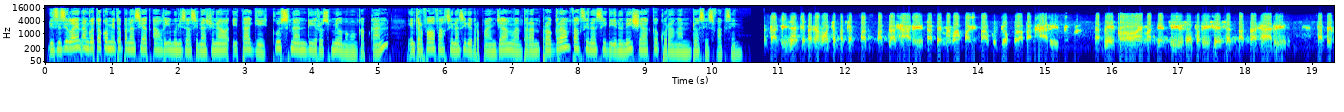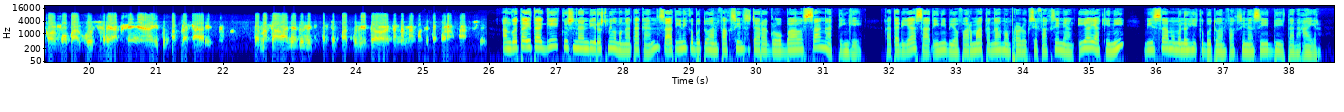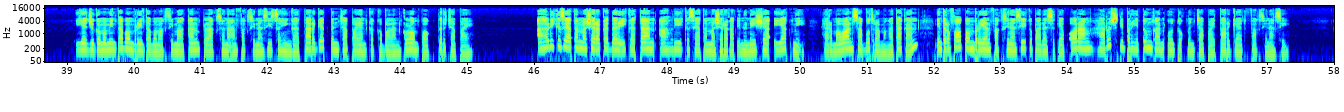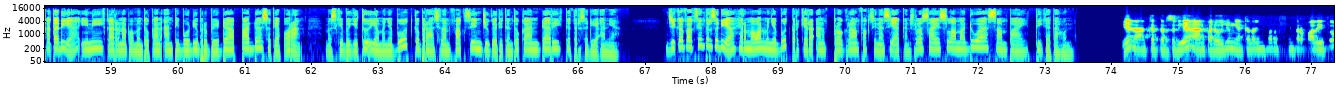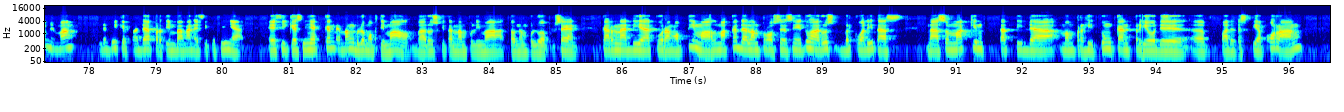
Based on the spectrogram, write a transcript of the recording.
Di sisi lain, anggota Komite Penasihat Ahli Imunisasi Nasional ITAGI, Kusnandi Rusmil mengungkapkan, interval vaksinasi diperpanjang lantaran program vaksinasi di Indonesia kekurangan dosis vaksin. Tadinya kita kan mau cepat-cepat 14 hari, tapi memang paling bagus 28 hari memang. Tapi kalau emergency use authorization 14 hari. Tapi kalau mau bagus reaksinya itu 14 hari Dan masalahnya itu dipercepat begitu karena memang kita kurang vaksin. Anggota Itagi Kusnandi Rusmil mengatakan saat ini kebutuhan vaksin secara global sangat tinggi. Kata dia saat ini Bio Farma tengah memproduksi vaksin yang ia yakini bisa memenuhi kebutuhan vaksinasi di tanah air. Ia juga meminta pemerintah memaksimalkan pelaksanaan vaksinasi sehingga target pencapaian kekebalan kelompok tercapai. Ahli Kesehatan Masyarakat dari Ikatan Ahli Kesehatan Masyarakat Indonesia IAKMI, Hermawan Saputra mengatakan, interval pemberian vaksinasi kepada setiap orang harus diperhitungkan untuk mencapai target vaksinasi. Kata dia, ini karena pembentukan antibodi berbeda pada setiap orang. Meski begitu, ia menyebut keberhasilan vaksin juga ditentukan dari ketersediaannya. Jika vaksin tersedia, Hermawan menyebut perkiraan program vaksinasi akan selesai selama 2 sampai 3 tahun ya ketersediaan pada ujungnya. Kalau interval itu memang lebih kepada pertimbangan efikasinya. Efikasinya kan memang belum optimal, baru sekitar 65 atau 62 persen. Karena dia kurang optimal, maka dalam prosesnya itu harus berkualitas. Nah, semakin kita tidak memperhitungkan periode uh, pada setiap orang,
